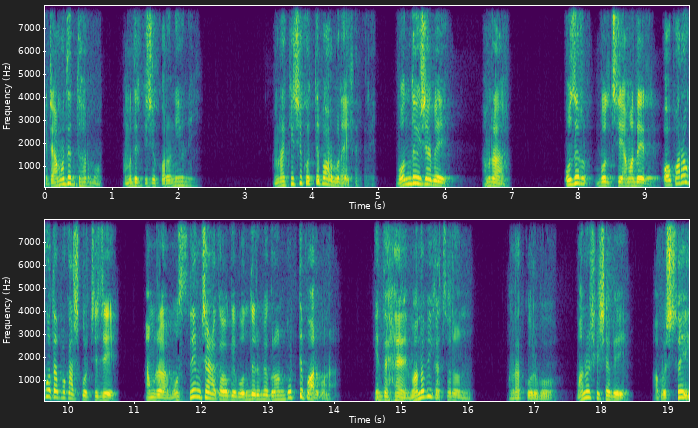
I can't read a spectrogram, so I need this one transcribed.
এটা আমাদের ধর্ম। আমাদের কিছু করণীয় নেই। আমরা কিছু করতে পারব না এক্ষেত্রে। বন্ধু হিসেবে আমরা ওজোর বলছি, আমাদের অপারগতা প্রকাশ করছে যে আমরা মুসলিম ছাড়া কাউকে বন্ধুরূপে গ্রহণ করতে পারব না। কিন্তু হ্যাঁ মানবিক আচরণ আমরা করব। মানুষ হিসাবে অবশ্যই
